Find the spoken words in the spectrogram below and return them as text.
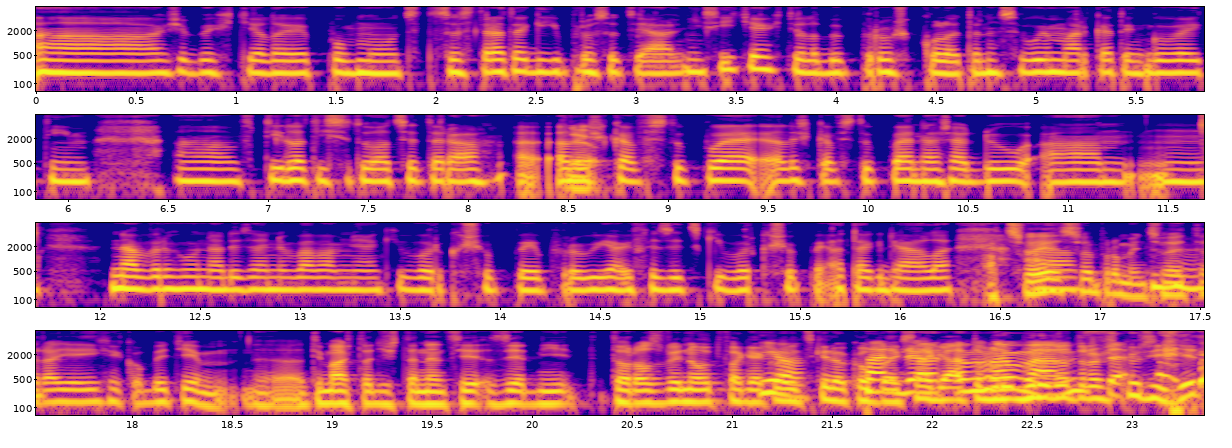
a že by chtěli pomoct se strategií pro sociální sítě, chtěli by proškolit ten svůj marketingový tým. A v této situaci teda eh, Eliška vstupuje, Eliška vstupuje na řadu a mm, navrhu, nadizajnovávám nějaký workshopy, probíhají fyzické workshopy a tak dále. A co je, a, co je, promiň, co je mhm. teda jejich, jakoby tím, eh, ty máš totiž tendenci z jedný to rozvinout fakt jako jo, vždycky do komplexa, já to budu, budu to trošku se. řídit,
